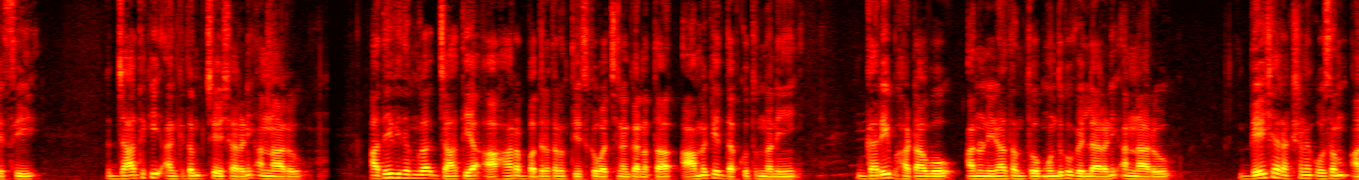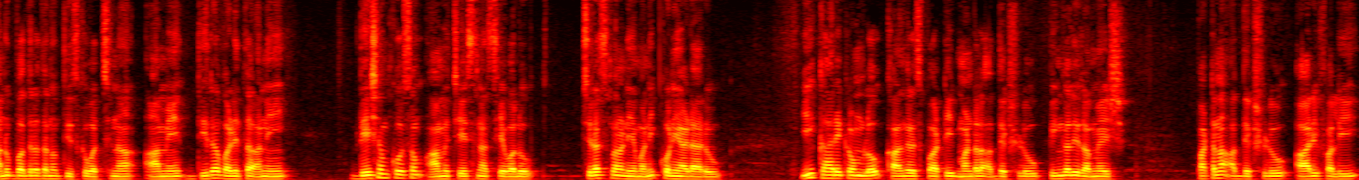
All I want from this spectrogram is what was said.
చేసి జాతికి అంకితం చేశారని అన్నారు. అదేవిధంగా జాతీయ ఆహార భద్రతను తీసుకువచ్చిన ఘనత ఆమెకే దక్కుతుందని గరీబ్ హటావో అను నినాదంతో ముందుకు వెళ్ళారని అన్నారు. దేశ రక్షణ కోసం అనుభద్రతను తీసుకువచ్చిన ఆమె ధీర వనిత అని. దేశం కోసం ఆమె చేసిన సేవలు చిరస్మరణీయమని కొనియాడారు. ఈ కార్యక్రమంలో కాంగ్రెస్ పార్టీ మండల అధ్యక్షుడు పింగళి రమేష్ పట్టణ అధ్యక్షుడు ఆరిఫ్ అలీ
